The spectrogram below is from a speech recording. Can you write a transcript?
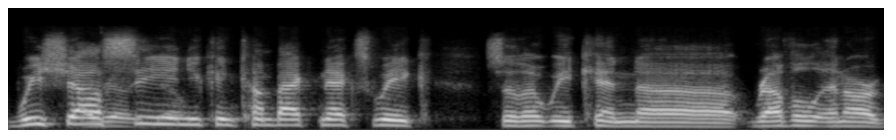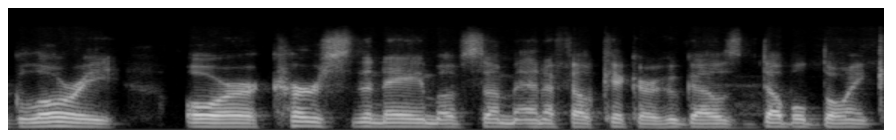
we shall really see, do. and you can come back next week so that we can uh, revel in our glory or curse the name of some NFL kicker who goes double doink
